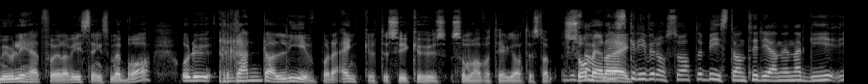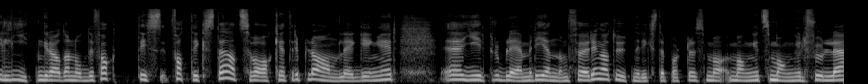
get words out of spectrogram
mulighet for undervisning som er bra. Og du redder liv på det enkelte sykehus som har fått tilgang til strøm. Så mener jeg... De skriver også at bistand til ren energi i liten grad har nådd de fattigste, at svakheter i planlegginger eh, gir problemer i gjennomføring, at Utenriksdepartementets mangelfulle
